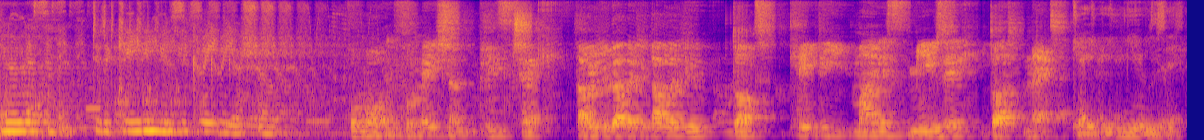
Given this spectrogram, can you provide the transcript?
You're listening to the KD Music Radio Show. For more information, please check www.kd-music.net. KD Music.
